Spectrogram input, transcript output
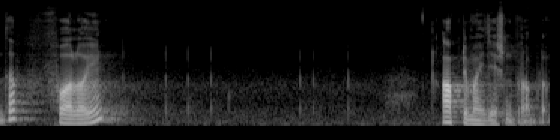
the following optimization problem.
